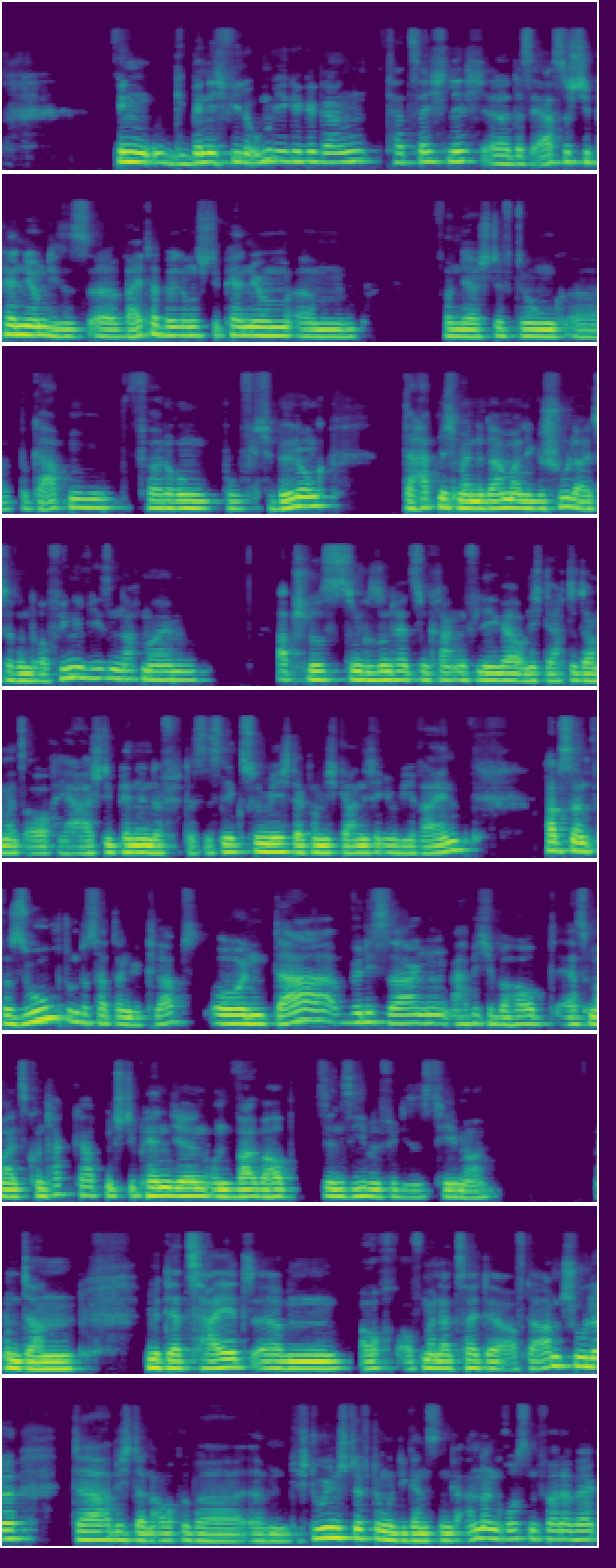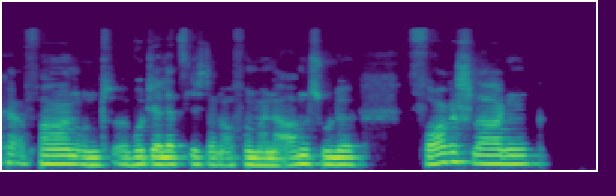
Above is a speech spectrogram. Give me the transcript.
fing, bin ich viele Umwege gegangen tatsächlich. Äh, das erste Stipendium, dieses äh, Weiterbildungsstipendium ähm, von der Stiftung äh, Begabtenförderung berufliche Bildung, da hat mich meine damalige Schulleiterin darauf hingewiesen nach meinem Abschluss zum Gesundheits- und Krankenpfleger und ich dachte damals auch, ja, Stipendien, das ist nichts für mich, da komme ich gar nicht irgendwie rein. Habe es dann versucht und das hat dann geklappt. Und da würde ich sagen, habe ich überhaupt erstmals Kontakt gehabt mit Stipendien und war überhaupt sensibel für dieses Thema. Und dann mit der Zeit, ähm, auch auf meiner Zeit der, auf der Abendschule, da habe ich dann auch über ähm, die Studienstiftung und die ganzen anderen großen Förderwerke erfahren und äh, wurde ja letztlich dann auch von meiner Abendschule vorgeschlagen.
